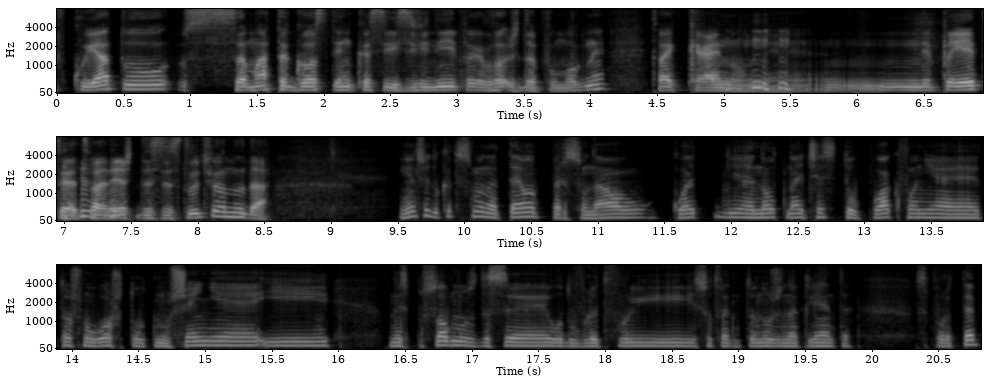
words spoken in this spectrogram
в която самата гостенка се извини и предложи да помогне. Това е крайно не, неприето е това нещо да се случва, но да. Иначе, докато сме на тема персонал, което е едно от най-честите оплаквания е точно лошото отношение и неспособност да се удовлетвори съответната нужда на клиента. Според теб,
